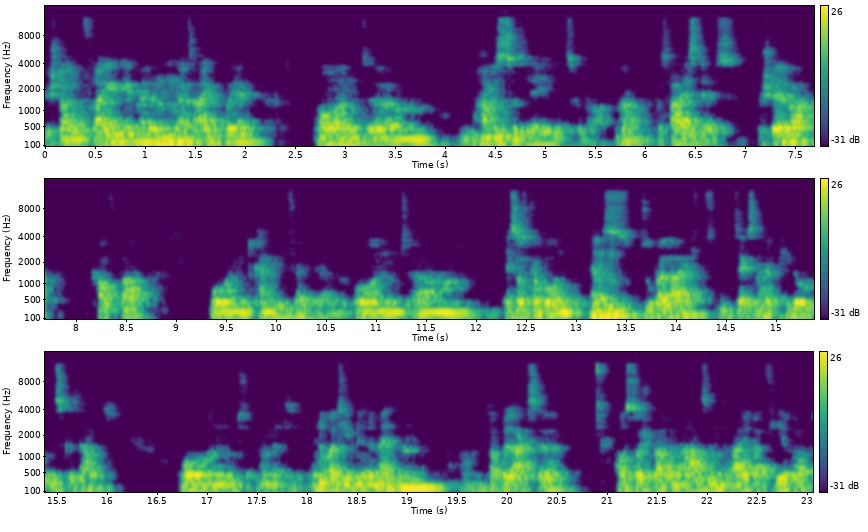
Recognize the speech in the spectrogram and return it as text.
Gestaltung freigegeben mhm. als Eigenprojekt und ähm, haben es zur Serie jetzt gebracht. Ne? Das heißt, er ist bestellbar, kaufbar und kann geliefert werden. Und ähm, ist aus Carbon, er mhm. ist super leicht, mit 6,5 Kilo insgesamt und mit innovativen Elementen, Doppelachse, austauschbare Nasen, Dreirad, Vierrad,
